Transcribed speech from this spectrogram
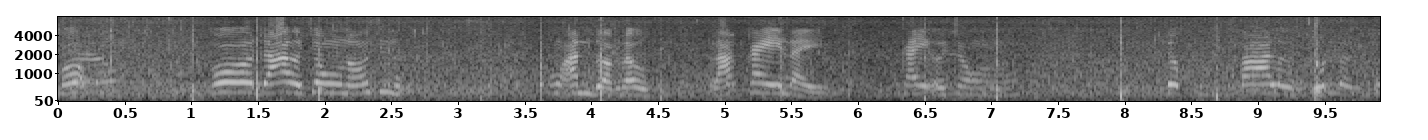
cô cô đã ở trong nó chứ không ăn được đâu lá cây này cây ở trong được ba lần bốn lần được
